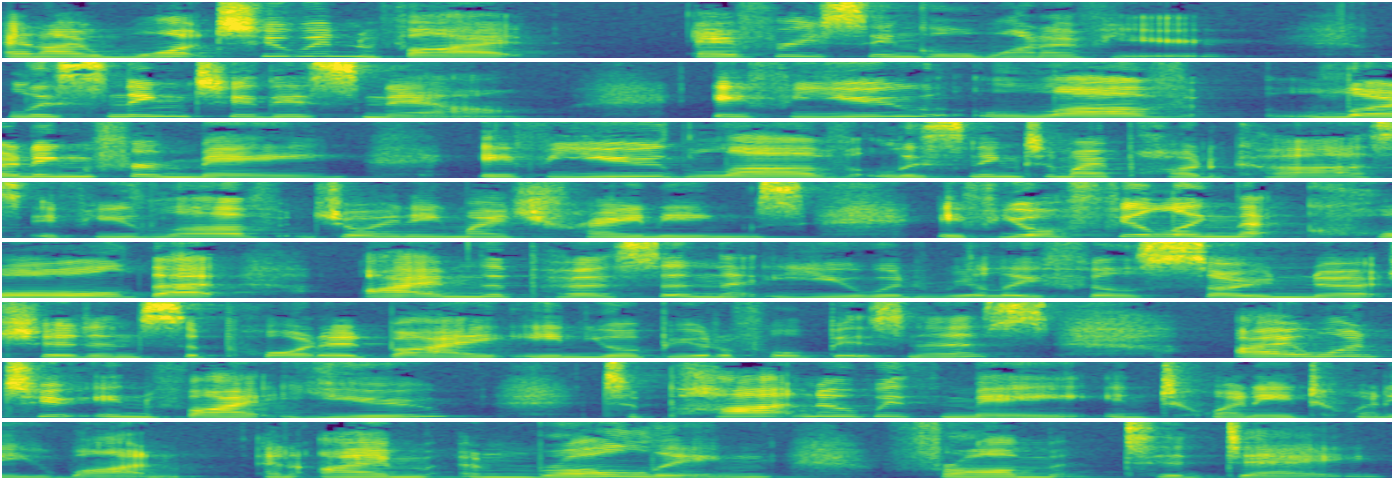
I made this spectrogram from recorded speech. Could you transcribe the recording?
And I want to invite every single one of you listening to this now, if you love learning from me, if you love listening to my podcast, if you love joining my trainings, if you're feeling that call that I'm the person that you would really feel so nurtured and supported by in your beautiful business, I want to invite you to partner with me in 2021 and I'm enrolling from today.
